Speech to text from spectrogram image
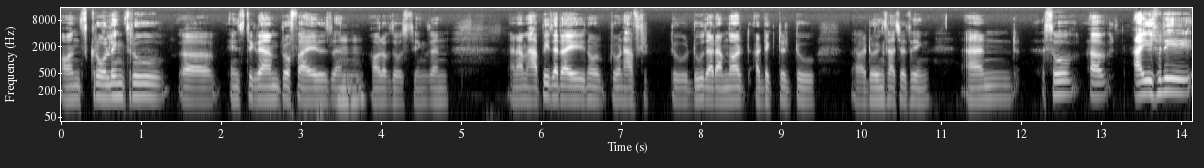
on scrolling through uh, Instagram profiles and Mm-hmm. all of those things, and and I'm happy that I, you know, don't have to, to do that. I'm not addicted to uh, doing such a thing, and so uh, I usually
